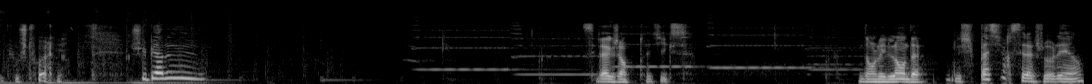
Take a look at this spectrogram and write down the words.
Sais plus où je dois aller. Je suis perdu C'est là que j'ai rencontré Tix. Dans les Landes. Je suis pas sûr que c'est là que je dois aller, hein.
